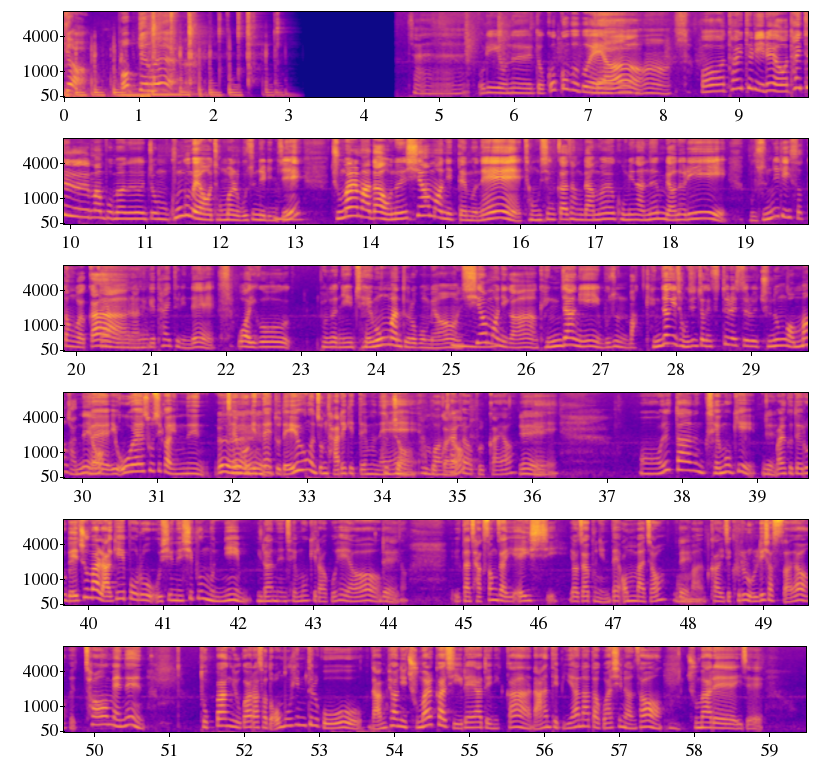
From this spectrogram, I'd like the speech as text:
시켜 법대로 해 자, 우리 오늘 또 꼬꼬 부부예요. 네. 어. 어, 타이틀이 이래요. 타이틀만 보면은 좀 궁금해요. 정말로 무슨 일인지. 주말마다 오는 시어머니 때문에 정신과 상담을 고민하는 며느리 무슨 일이 있었던 걸까라는 네. 게 타이틀인데 와 이거 변호사님 제목만 들어보면 시어머니가 굉장히 무슨 막 굉장히 정신적인 스트레스를 주는 것만 같네요. 네, 이 오해 소지가 있는 네, 제목인데 네. 또 내용은 좀 다르기 때문에 그쵸. 한번 한번 볼까요? 살펴볼까요? 네. 어, 일단 제목이 네. 말 그대로 매주말 아기 보러 오시는 시부모님이라는 제목이라고 해요. 네. 그래서 일단 작성자 이 A 씨 여자분인데 엄마죠. 네. 엄마가 이제 글을 올리셨어요. 그 처음에는 독방 육아라서 너무 힘들고 남편이 주말까지 일해야 되니까 나한테 미안하다고 하시면서 음. 주말에 이제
